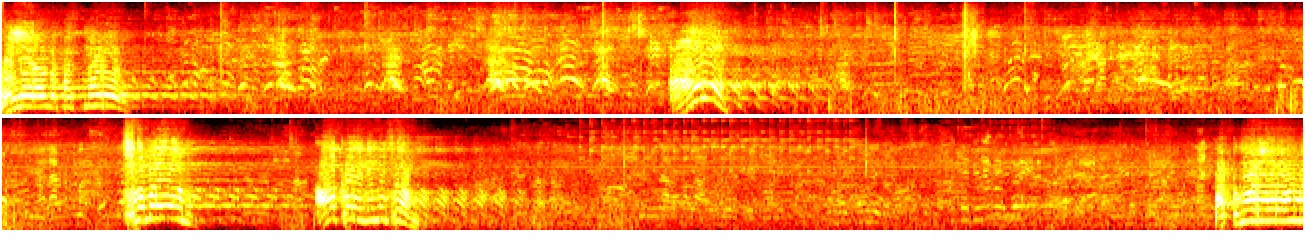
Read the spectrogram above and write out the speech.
వెళ్ళే రౌండ్ పదమూడు. సమయం. ఆఖరి నిమిషం. పదమూడవ రౌండ్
